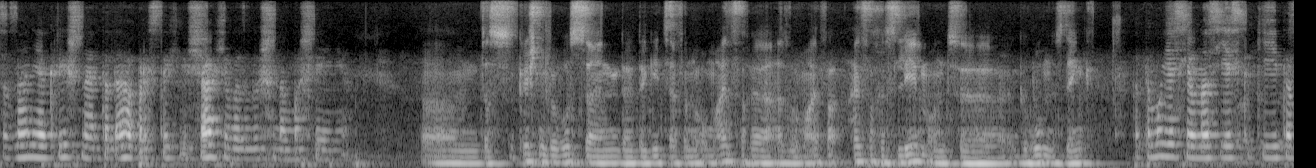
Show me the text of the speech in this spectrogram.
Сознание Кришны – да, о простых вещах и возвышенном мышлении. Ähm, das Krishna-Bewusstsein, da, da geht es einfach nur um einfache, also um einfach, einfaches Leben und äh, gehobenes Denken. Потому если у нас есть какие-то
